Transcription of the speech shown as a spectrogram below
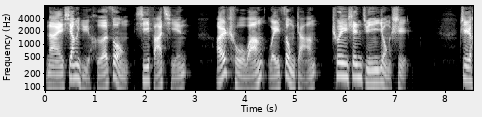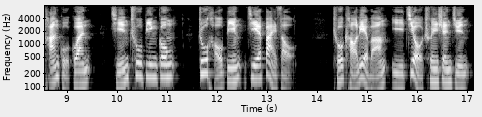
乃相与合纵，西伐秦，而楚王为纵长。春申君用事，至函谷关，秦出兵攻，诸侯兵皆败走。楚考烈王以救春申君，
